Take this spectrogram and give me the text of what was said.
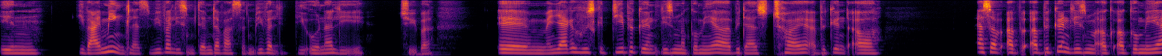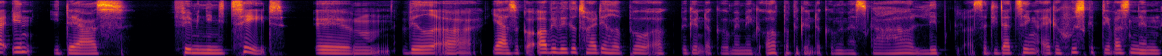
end de var i min klasse. Vi var ligesom dem, der var sådan, vi var lidt de underlige typer. Øh, men jeg kan huske, at de begyndte ligesom at gå mere op i deres tøj, og begyndte at, altså, og, og begyndte ligesom at, at gå mere ind i deres femininitet, øh, ved at ja, altså gå op i, hvilket tøj de havde på, og begyndte at gå med makeup og begyndte at gå med mascara og lipgloss og de der ting. Og jeg kan huske, at det var sådan en...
